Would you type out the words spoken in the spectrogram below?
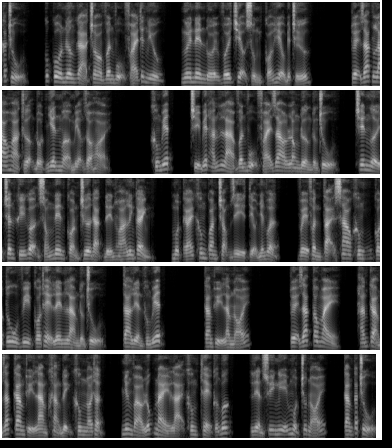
các chủ cúc cô nương gả cho vân vụ phái thiết n ngươi nên đối với triệu sùng có hiểu biết chứ? Tuệ giác lao hòa thượng đột nhiên mở miệng dò hỏi. Không biết, chỉ biết hắn là vân vụ phái giao long đường đường chủ, trên người chân khí gợn sóng nên còn chưa đạt đến hóa linh cảnh, một cái không quan trọng gì tiểu nhân vật, về phần tại sao không có tu vi có thể lên làm đường chủ, ta liền không biết. Cam thủy lam nói. Tuệ giác cao mày, hắn cảm giác cam thủy lam khẳng định không nói thật, nhưng vào lúc này lại không thể cưỡng bức, liền suy nghĩ một chút nói, cam các chủ,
